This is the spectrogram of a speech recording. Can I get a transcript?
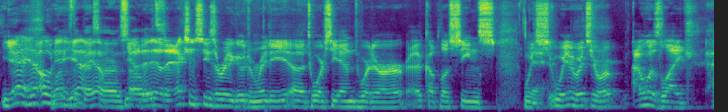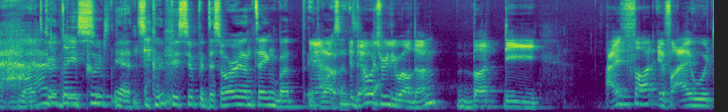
Yeah, yeah. Oh, yeah, the yeah, yeah. so yeah, the, yeah, the action scenes are really good, and really uh, towards the end, where there are a couple of scenes which, Yeah. whi- which you're, I was like, Yeah, it could be super, yeah, it could be super disorienting, but it wasn't. That was really well done, but the. I thought if I would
